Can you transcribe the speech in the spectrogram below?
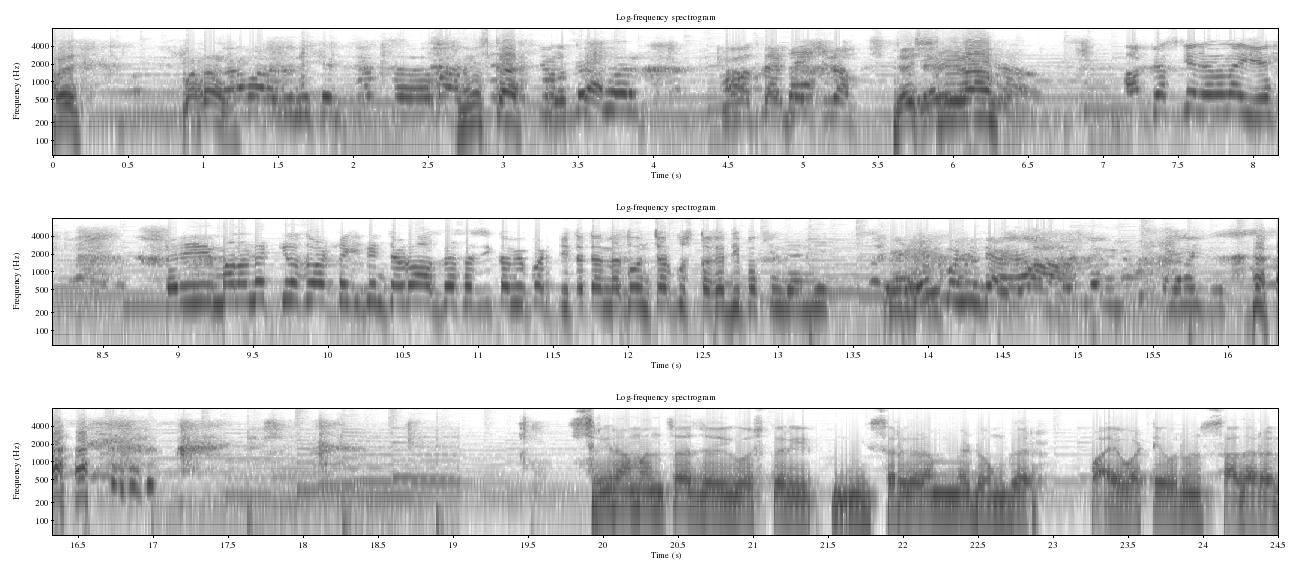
होय. महाराज. नमस्कार. नमस्कार नमस्कार जय श्रीराम. जय श्रीराम. अभ्यास केलेला नाहीये. तरी मला नक्की असं वाटतं की त्यांच्याकडे अभ्यासाची कमी पडती तर त्यांना दोन चार पुस्तकं दीपक शिंदे यांनी भेट म्हणून द्यावी. वा. श्रीरामांचा जयघोष करीत निसर्गरम्य डोंगर पायवाटेवरून साधारण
